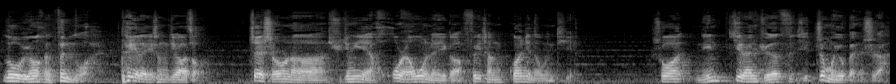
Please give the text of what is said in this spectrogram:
骆宾王很愤怒啊，呸了一声就要走。这时候呢，徐敬业忽然问了一个非常关键的问题，说：“您既然觉得自己这么有本事啊，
